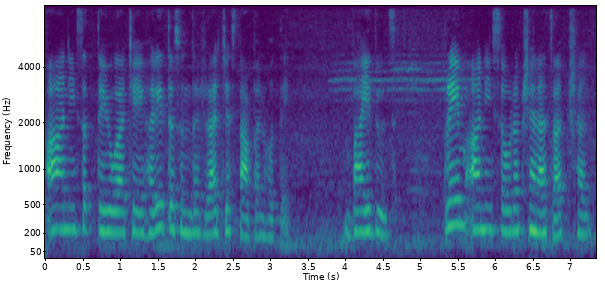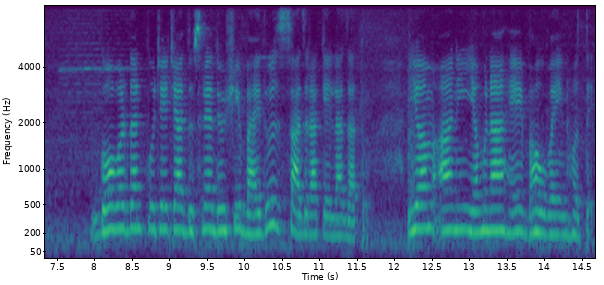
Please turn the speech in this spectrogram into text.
आणि सत्ययुगाचे हरितसुंदर राज्य स्थापन होते. भाईदूज प्रेम आणि संरक्षणाचा क्षण. गोवर्धन पूजेच्या दुसऱ्या दिवशी भाईदूज साजरा केला जातो. यम आणि यमुना हे भाऊ बहीण होते.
